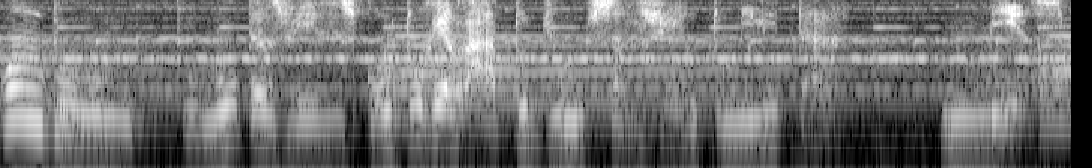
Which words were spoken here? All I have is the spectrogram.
quando, por muitas vezes, conto o relato de um sargento militar, mesmo,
